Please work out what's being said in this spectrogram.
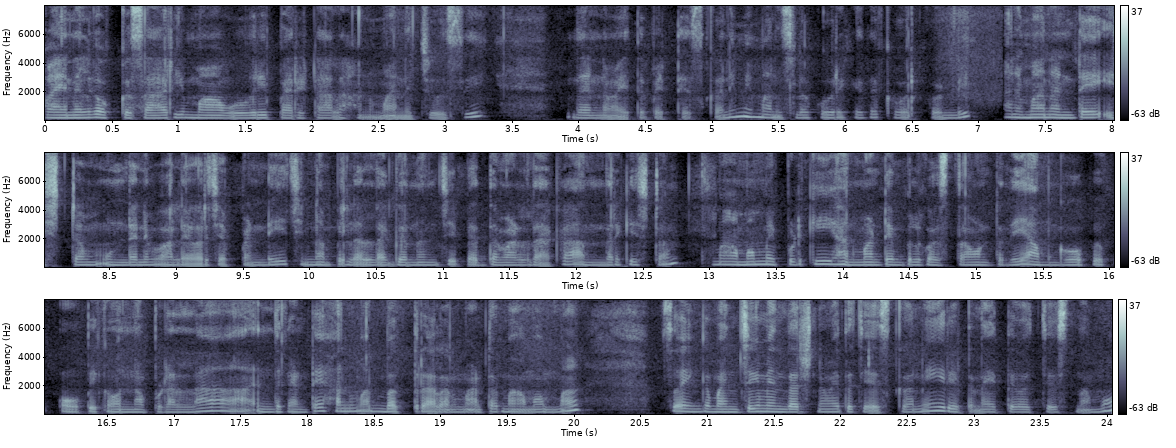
ఫైనల్గా ఒక్కసారి మా ఊరి పరిటాల హనుమాన్ని చూసి దండం అయితే పెట్టేసుకొని మీ మనసులో కోరిక అయితే కోరుకోండి. హనుమాన్ అంటే ఇష్టం ఉండని వాళ్ళు ఎవరు చెప్పండి? చిన్న పిల్లల దగ్గర నుంచి పెద్దవాళ్ళ దాకా అందరికీ ఇష్టం. మా అమ్మమ్మ ఇప్పటికీ హనుమాన్ టెంపుల్కి వస్తూ ఉంటుంది. అమ్మకు ఓపిక ఓపిక ఉన్నప్పుడల్లా ఎందుకంటే హనుమాన్ భక్తురాలు అనమాట మా అమ్మమ్మ. సో ఇంకా మంచిగా మేము దర్శనం అయితే చేసుకొని రిటర్న్ అయితే వచ్చేస్తున్నాము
